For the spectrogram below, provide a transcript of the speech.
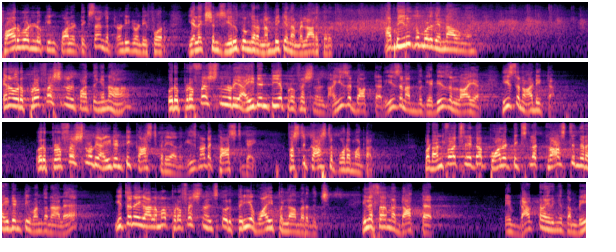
forward looking பாலிடிக்ஸாக இந்த டுவெண்ட்டி டுவெண்ட்டி ஃபோர் எலெக்ஷன்ஸ் இருக்குங்கிற நம்பிக்கை நம்ம எல்லாருக்கும் இருக்கு. அப்படி இருக்கும் பொழுது என்ன ஆகுங்க? ஏன்னா ஒரு ப்ரொஃபஷனல் பார்த்தீங்கன்னா ஒரு ப்ரொஃபஷனலுடைய ஐடென்டிட்டியே ப்ரொஃபஷனல் தான். Is a doctor is an advocate is a lawyer is an auditor ஒரு ப்ரொஃபஷனலுடைய ஐடென்டிட்டி காஸ்ட் கிடையாது. Is not a caste guy first காஸ்ட்டை போட மாட்டாங்க பட் அன்பார்ச்சுனேட்டா பாலிடிக்ஸ்ல காஸ்ட்ங்கிற ஐடென்டிட்டி வந்தனால இத்தனை காலமா ப்ரொஃபஷனல்ஸ்க்கு ஒரு பெரிய வாய்ப்பு இல்லாமல் இருந்துச்சு. இல்லை சார் நான் டாக்டர் டாக்டராக இருங்க தம்பி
